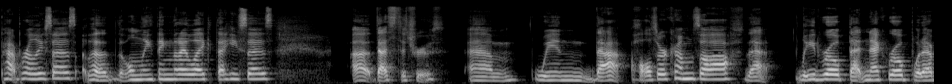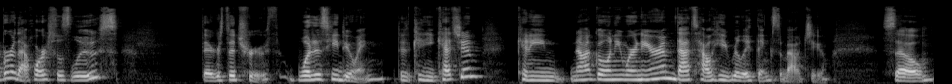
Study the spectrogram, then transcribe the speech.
Pat Parelli says. The, the only thing that I like that he says, uh, that's the truth. Um, when that halter comes off, that lead rope, that neck rope, whatever, that horse was loose, there's the truth. What is he doing? Can he catch him? Can he not go anywhere near him? That's how he really thinks about you. So,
